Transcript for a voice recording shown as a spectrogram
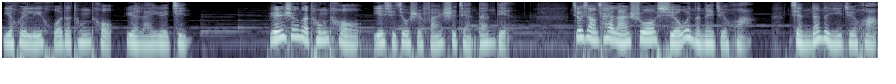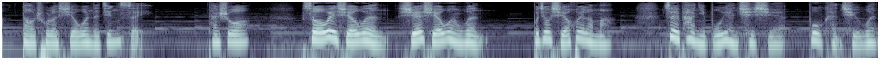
也会离活得通透越来越近。人生的通透，也许就是凡事简单点。就像蔡澜说学问的那句话。简单的一句话道出了学问的精髓。他说：“所谓学问，学学问问，不就学会了吗？最怕你不愿去学，不肯去问。”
